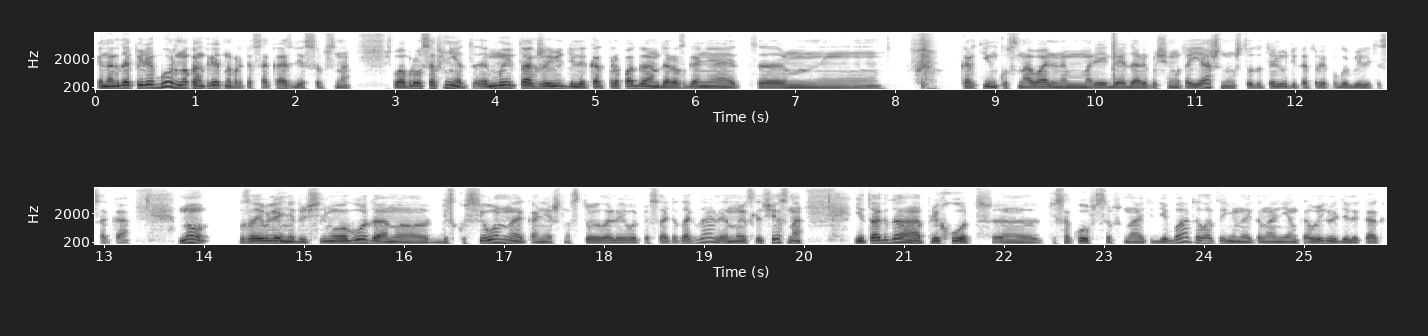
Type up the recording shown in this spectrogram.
иногда перебор, но конкретно про Тесака здесь, собственно, вопросов нет. Мы также видели, как пропаганда разгоняет эм, картинку с Навальным, Марией Гайдар и почему-то Яшиным, что вот это люди, которые погубили Тесака. Но заявление 2007 года, оно дискуссионное, конечно, стоило ли его писать и так далее, но, если честно, и тогда приход э, тесаковцев на эти дебаты Латынина и Каноненко выглядели как,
